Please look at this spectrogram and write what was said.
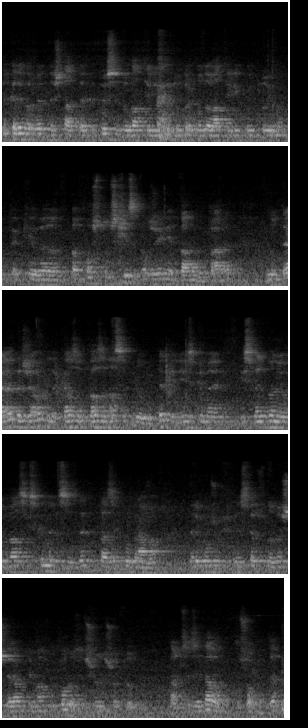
на къде вървят нещата, като изследователи, като преподаватели, които имат такива апостолски задължения това да го правят. Но трябва държавата да казва, това за нас е приоритет и ние искаме изследване от вас, искаме да създадете тази програма. Нали, може би в Министерството на външните работи е малко по-различно, защото там се задава посоката.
